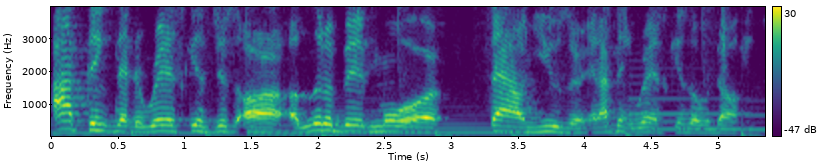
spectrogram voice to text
I think that the Redskins just are a little bit more sound user, and I think Redskins over Dolphins.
